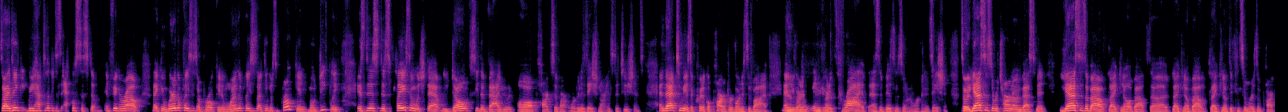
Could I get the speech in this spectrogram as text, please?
so I think we have to look at this ecosystem and figure out like where the places are broken. And one of the places I think is broken more deeply is this this place in which that we don't see the value in all parts of our organization our institutions. And that to me is a critical part if we're going to survive and yeah. you're going to and you're going to thrive as a business or an organization. So yes, it's a return on investment yes it's about like you know about the like you know about like you know the consumerism part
